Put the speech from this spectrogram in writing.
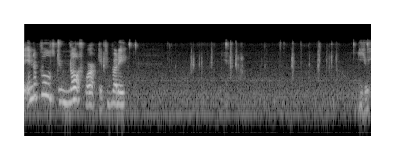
The intervals do not work, everybody. Yeet.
